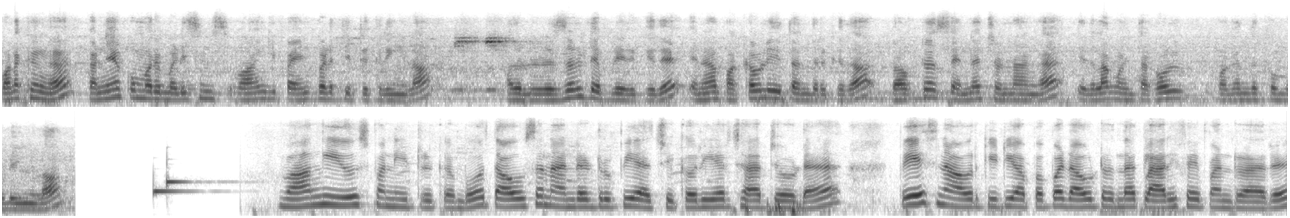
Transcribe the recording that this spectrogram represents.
வணக்கங்க. கன்னியாகுமரி மெடிசின்ஸ் வாங்கி பயன்படுத்திட்டு இருக்கிறீங்களா அதோட ரிசல்ட் எப்படி இருக்குது? ஏன்னா பக்கவழி தந்திருக்குதா? டாக்டர்ஸ் என்ன சொன்னாங்க? இதெல்லாம் கொஞ்சம் தகவல் பகிர்ந்துக்க முடியுங்களா? வாங்கி யூஸ் பண்ணிட்டு இருக்கும்போது தௌசண்ட் ஹண்ட்ரட் ருபி ஆச்சு கொரியர் சார்ஜோட பேசினேன் அவர்கிட்டயும். அப்பப்போ டவுட் இருந்தால் கிளாரிஃபை பண்ணுறாரு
